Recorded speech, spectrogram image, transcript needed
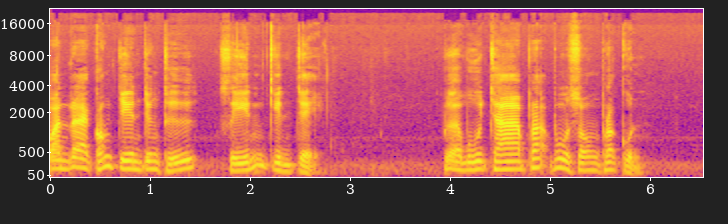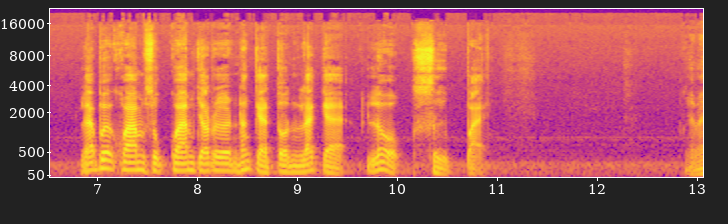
วันแรกของจีนจึงถือศีลกินเจ เพื่อบูชาพระผู้ทรงพระคุณ และเพื่อความสุขความเจริญทั้งแก่ตนและแก่โลกสืบไปเห็นไหม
